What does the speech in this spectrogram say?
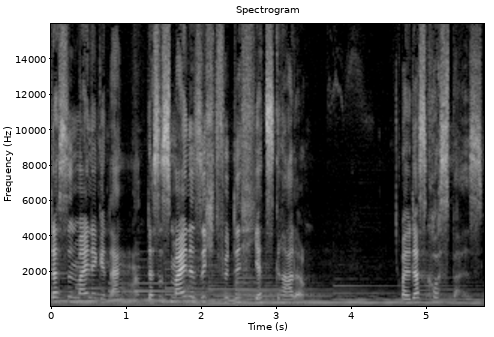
Das sind meine Gedanken. Das ist meine Sicht für dich jetzt gerade. Weil das kostbar ist.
